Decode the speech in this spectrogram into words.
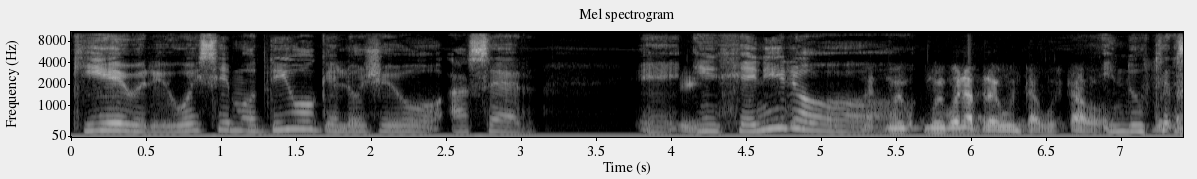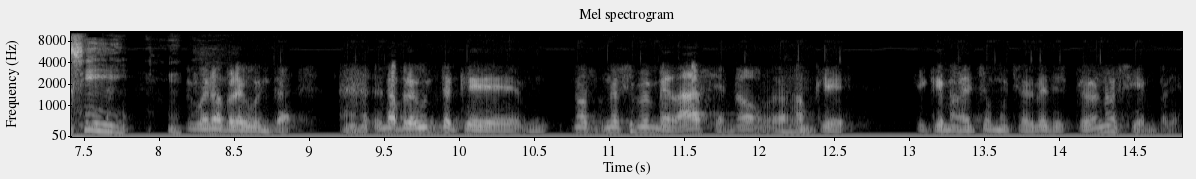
quiebre o ese motivo que lo llevó a ser eh, sí. ingeniero? Muy, muy, buena pregunta, Gustavo. Industri sí. Muy buena pregunta. Una pregunta que no, no siempre me la hacen, ¿no? Aunque sí que me la han hecho muchas veces, pero no siempre.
